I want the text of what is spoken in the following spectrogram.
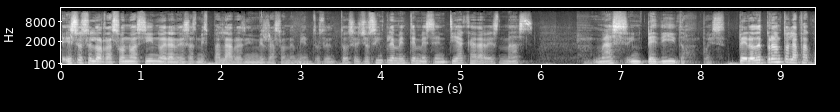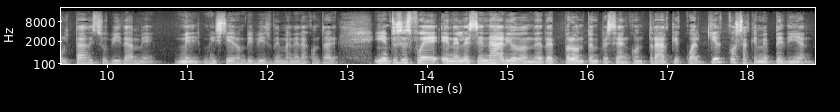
eso se lo razono así, no eran esas mis palabras ni mis razonamientos. Entonces yo simplemente me sentía cada vez más, más impedido, pues. Pero de pronto la facultad y su vida me, me, me, hicieron vivir de manera contraria. Y entonces fue en el escenario donde de pronto empecé a encontrar que cualquier cosa que me pedían,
